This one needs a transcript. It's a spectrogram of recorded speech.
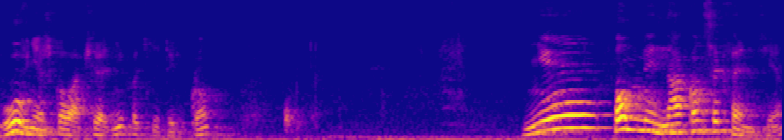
głównie szkołach średnich, choć nie tylko. Nie pomny na konsekwencje,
